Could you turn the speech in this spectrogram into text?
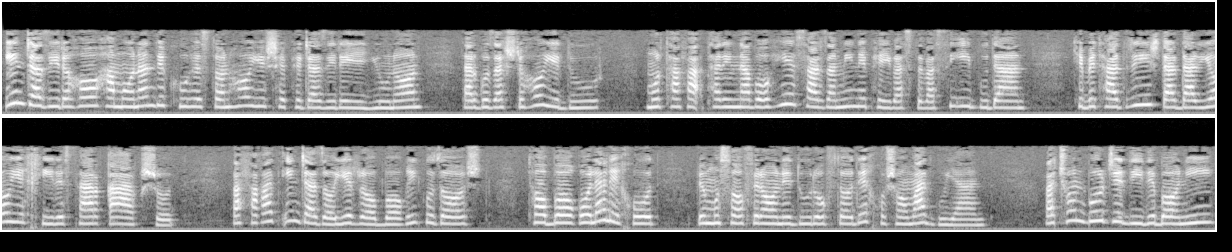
این جزیره ها همانند کوهستان های شبه جزیره یونان در گذشته های دور مرتفع ترین نواحی سرزمین پیوسته وسیعی بودند که به تدریج در دریای خیر سر غرق شد و فقط این جزایر را باقی گذاشت تا با قلل خود به مسافران دور افتاده خوش آمد گویند و چون برج دیدبانی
